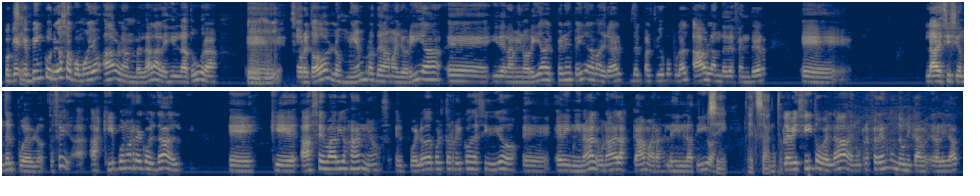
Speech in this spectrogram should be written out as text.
Porque es bien curioso cómo ellos hablan, ¿verdad? La legislatura eh, sobre todo los miembros de la mayoría y de la minoría del PNP y de la mayoría del, Partido Popular hablan de defender la decisión del pueblo. Entonces, aquí es bueno recordar que hace varios años el pueblo de Puerto Rico decidió eliminar una de las cámaras legislativas. Sí, exacto. En un plebiscito, ¿verdad? En un referéndum de unicameralidad,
